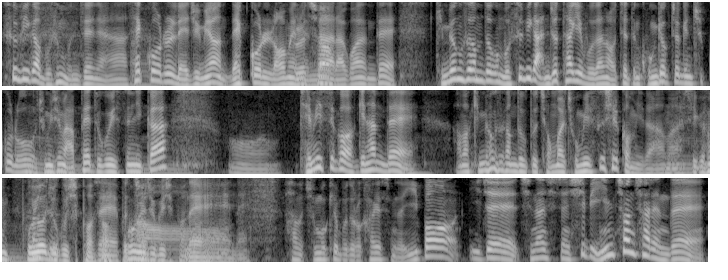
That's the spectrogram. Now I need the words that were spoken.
수비가 무슨 문제냐. 세 네. 골을 내주면 네 골을 넣으면 그렇죠. 된다라고 하는데 김병수 감독은 뭐 수비가 안 좋다기보다는 어쨌든 공격적인 축구로 음. 중심 앞에 두고 있으니까 음. 어, 재밌을 것 같긴 한데 아마 김명수 감독도 정말 좀이 쓰실 겁니다. 아마 음, 지금 보여주고 싶어서 네, 그렇죠. 보여주고 싶어서 네, 네. 한번 주목해 보도록 하겠습니다. 이번 이제 지난 시즌 12 인천 차례인데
